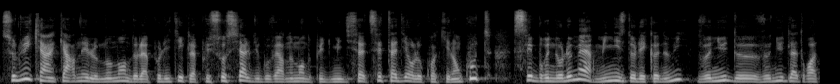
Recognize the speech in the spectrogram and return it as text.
celui qui a incarné le moment de la politique la plus sociale du gouvernement depuis 2017, c'est-à-dire le quoi qu'il en coûte, c'est Bruno Le Maire, ministre de l'économie, venu de, venu de la droite.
